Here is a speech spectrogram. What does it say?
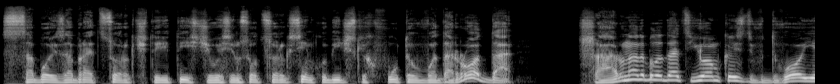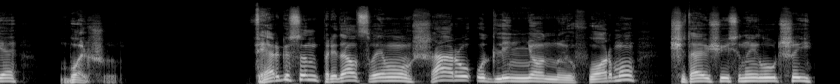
с собой забрать 44 847 кубических футов водорода, шару надо было дать емкость вдвое большую. Фергюсон придал своему шару удлиненную форму, считающуюся наилучшей,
